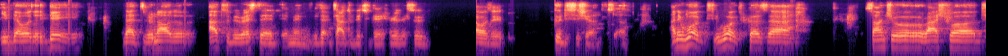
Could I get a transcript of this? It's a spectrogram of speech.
if there was a day that Ronaldo had to be rested, I mean, it had to be today, really. So that was a good decision. So, and it worked. It worked because uh, Sancho, Rashford,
